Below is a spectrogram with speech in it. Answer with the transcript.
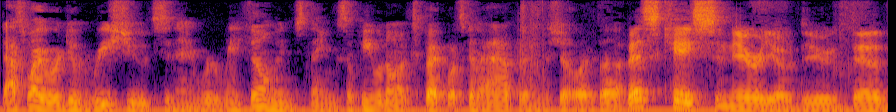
that's why we're doing reshoots and then we're refilming things so people don't expect what's gonna happen and shit like that. Best case scenario, dude. The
